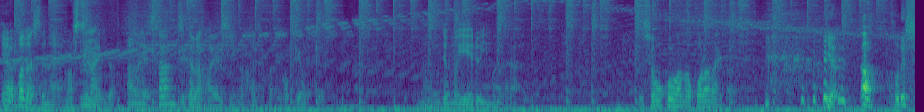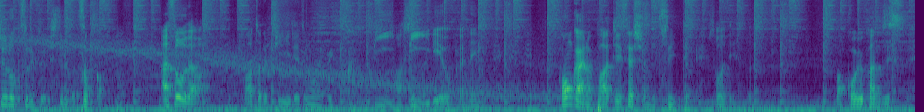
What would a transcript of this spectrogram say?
いやまだしてない。あしてないんだ、あのね3時から配信は始まる。オッケーオッケー。何でも言える今なら。で証拠は残らないからね。いやあこれ収録するってしてるから。そっか。あ、そうだわ。まあ後で P 入れてもらえばいいか。P P 入れようかね。今回のパーティーセッションについて。そうです、そうです。まあこういう感じですね。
